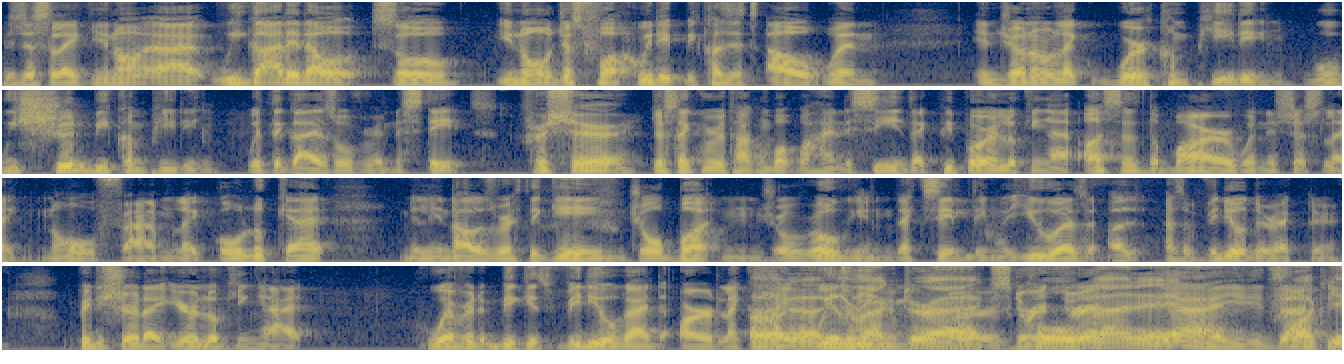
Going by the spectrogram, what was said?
It's just like you know, uh, we got it out, so you know, just fuck with it because it's out. When in general, like we're competing, well, we should be competing with the guys over in the states. For sure. Just like we were talking about behind the scenes, like people are looking at us as the bar when it's just like, no, fam, like go look at million dollars worth of game, Joe Budden, Joe Rogan. Like same thing with you as a, as a video director. Pretty sure that you're looking at whoever the biggest video guy are like Oh, Hype yeah, Williams Director or X, Cole Bennett, Yeah, exactly.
